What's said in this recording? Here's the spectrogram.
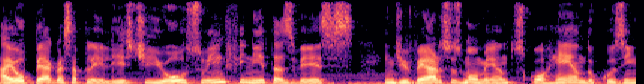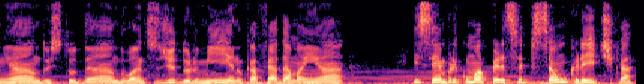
Aí eu pego essa playlist e ouço infinitas vezes, em diversos momentos, correndo, cozinhando, estudando, antes de dormir, no café da manhã, e sempre com uma percepção crítica,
